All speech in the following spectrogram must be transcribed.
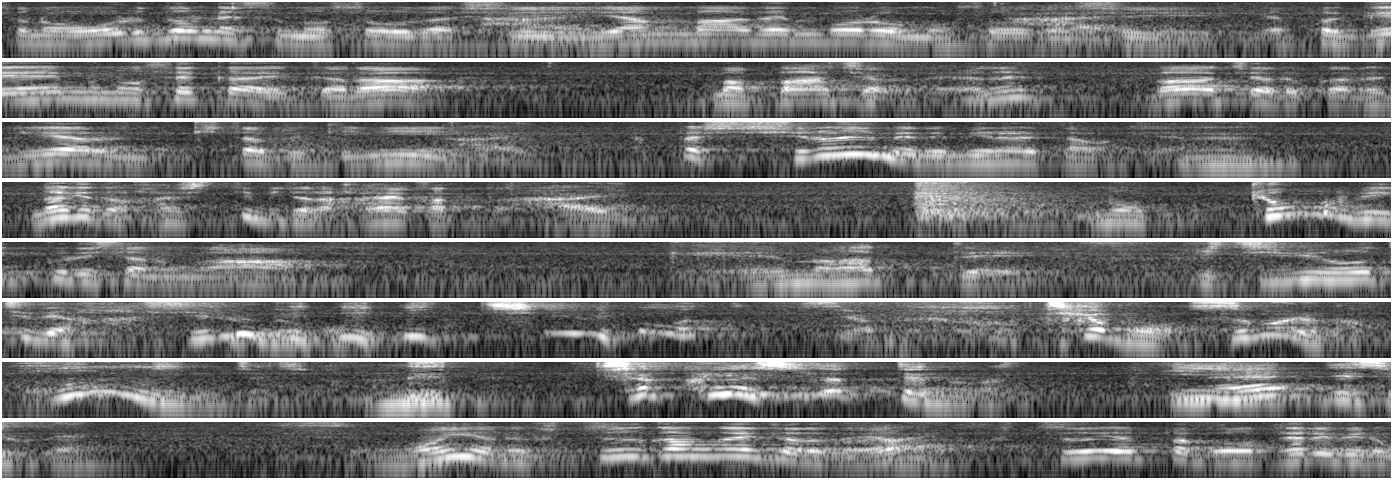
そのオルドネスもそうだし、はい。ヤンマーデンボローもそうだし、はい。やっぱりゲームの世界から、まあ、バーチャルだよね。バーチャルからリアルに来た時に、はい。やっぱり白い目で見られたわけじゃない、うん。だけど走ってみたら速かった、はい。もう今日びっくりしたのがゲーマーって1秒落ちで走るの？1秒ですよ。しかもすごいのが本人たちがめっちゃ悔しがってるのがいいね？ですよね。すごいよね。普通考えたらだよ、はい。普通やっぱこうテレビの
